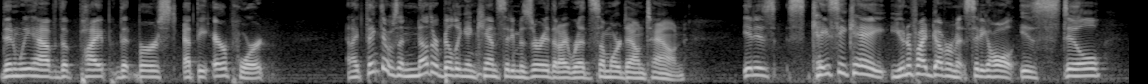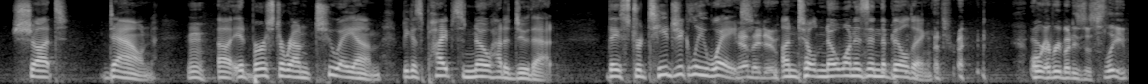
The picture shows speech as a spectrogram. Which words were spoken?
Then we have the pipe that burst at the airport. And I think there was another building in Kansas City, Missouri that I read somewhere downtown. It is KCK, Unified Government City Hall, is still shut down. Uh, it burst around 2 a.m. because pipes know how to do that. They strategically wait Yeah, they do. until no one is in the building. That's right. Or everybody's asleep.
